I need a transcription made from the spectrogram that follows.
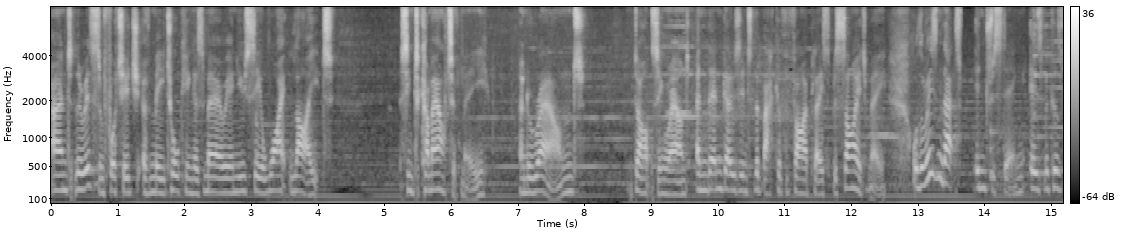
And there is some footage of me talking as Mary, and you see a white light seem to come out of me and around, dancing around, and then goes into the back of the fireplace beside me. Well, the reason that's interesting is because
